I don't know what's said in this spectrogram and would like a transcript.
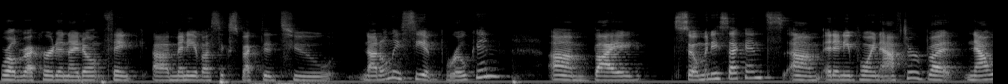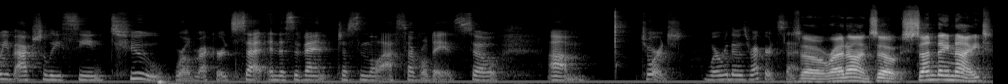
world record, and I don't think uh, many of us expected to not only see it broken um, by so many seconds um, at any point after, but now we've actually seen two world records set in this event just in the last several days. So, um, George, where were those records set? So right on. So Sunday night,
